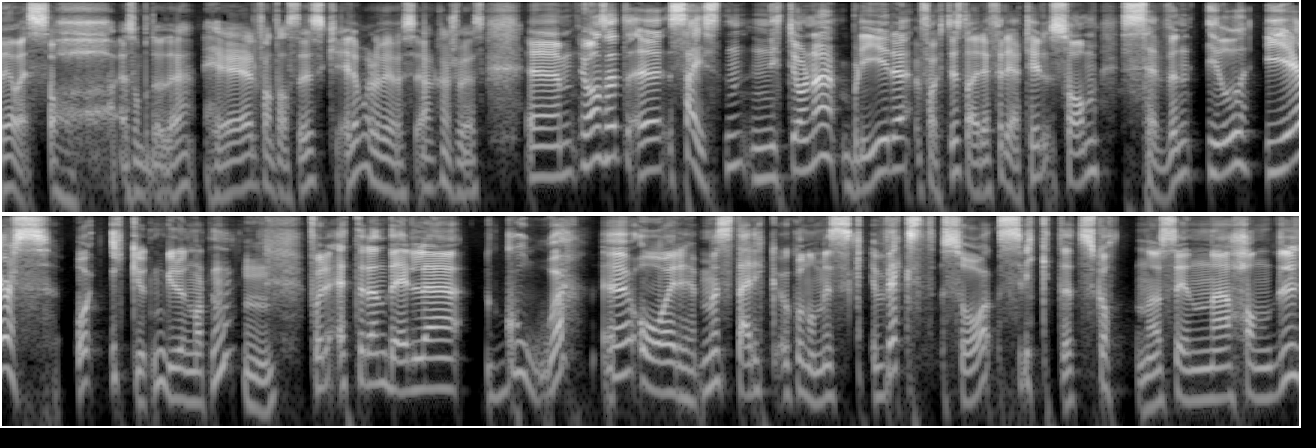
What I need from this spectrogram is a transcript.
VHS. Åh, jeg så på DVD. Helt fantastisk. Eller var det VHS? Ja, kanskje VHS. Eh, uansett, eh, 1690-årene blir eh, faktisk da referert til som Seven Ill Years. Og ikke uten grunn, Morten. For etter en del eh, gode eh, år med sterk økonomisk vekst, så sviktet skottene sin handel,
